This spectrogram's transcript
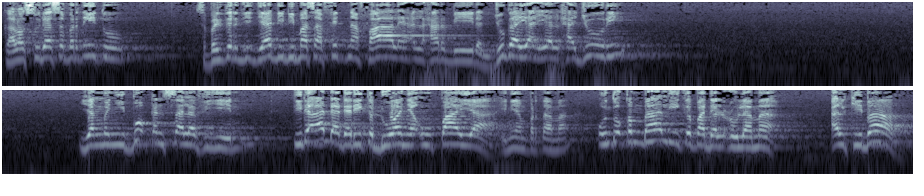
Kalau sudah seperti itu, seperti terjadi di masa fitnah Faleh al-Harbi dan juga Yahya al-Hajuri yang menyibukkan salafiyin, tidak ada dari keduanya upaya, ini yang pertama, untuk kembali kepada ulama al-kibar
